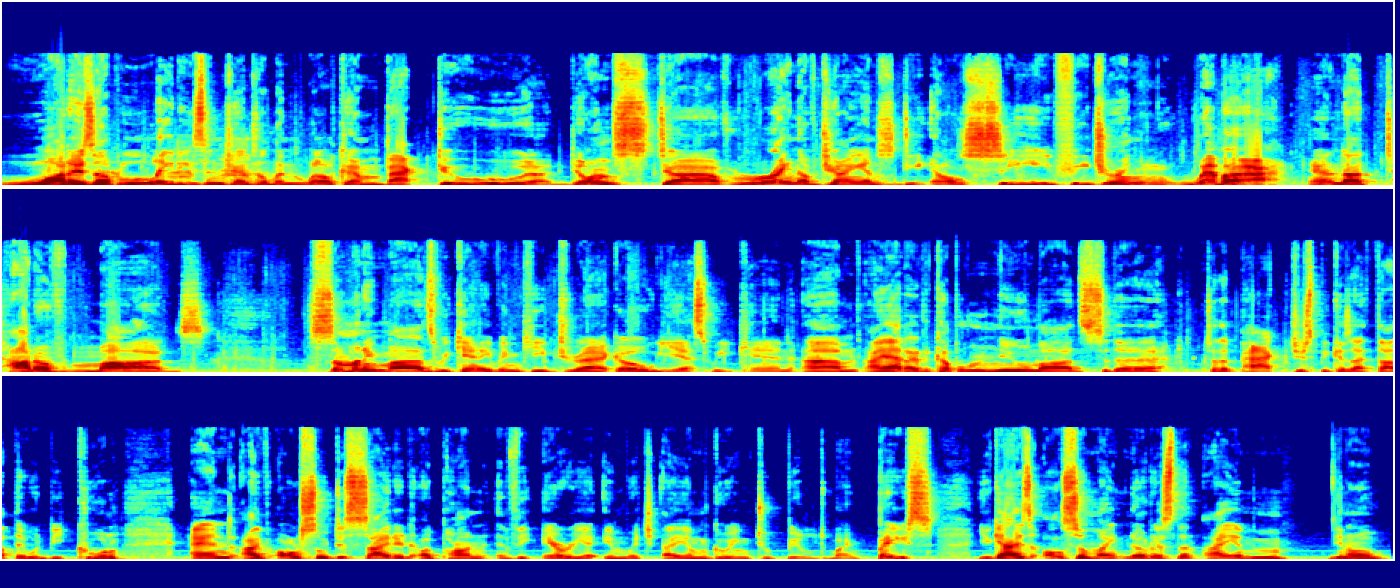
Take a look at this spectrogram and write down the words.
What is up, ladies and gentlemen? Welcome back to Don't Starve Reign of Giants DLC featuring Webber and a ton of mods. So many mods we can't even keep track. Oh yes, we can. Um, I added a couple new mods to the to the pack just because I thought they would be cool, and I've also decided upon the area in which I am going to build my base. You guys also might notice that I am, you know,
